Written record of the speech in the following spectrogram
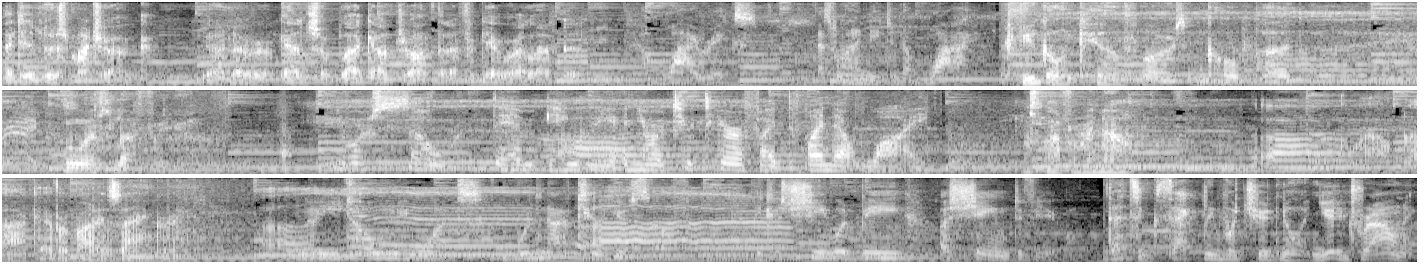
I did lose my truck. You know, I never got so blackout drunk that I forget where I left it. Why, Riggs? That's what I need to know. Why? If you go and kill Flores in cold blood, what's left for you? You are so damn angry, and you are too terrified to find out why. What's left for me now? Around Doc, everybody's angry. You know, you told me once you would not kill yourself because she would be ashamed of you. That's exactly what you're doing. You're drowning.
